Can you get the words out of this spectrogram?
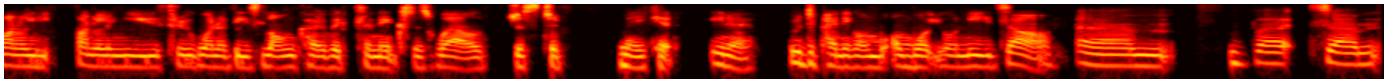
funneling funneling you through one of these long COVID clinics as well, just to make it you know depending on on what your needs are. Um, but um,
